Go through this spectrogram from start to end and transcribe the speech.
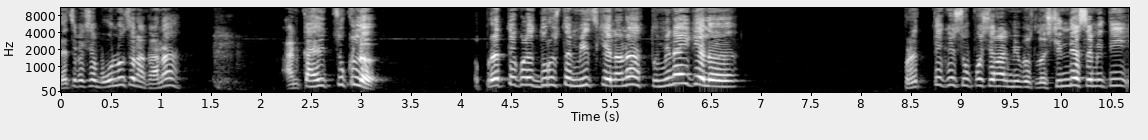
त्याच्यापेक्षा बोलूच नका ना. आणि काही चुकलं प्रत्येक वेळेस दुरुस्त मीच केलं ना तुम्ही नाही केलं. प्रत्येक वेळेस उपोषणाला मी बसलो. शिंदे समिती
